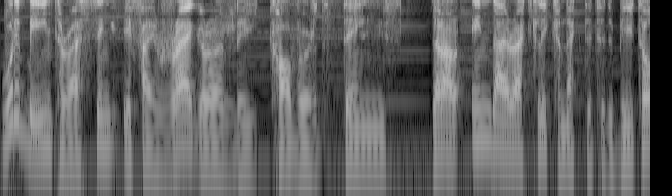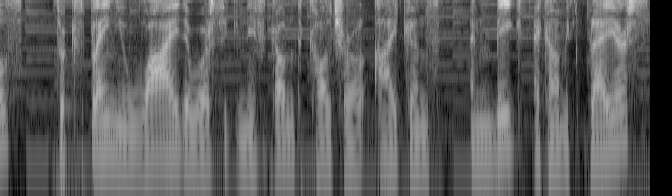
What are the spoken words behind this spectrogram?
Would it be interesting if I regularly covered things that are indirectly connected to the Beatles to explain you why they were significant cultural icons and big economic players.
